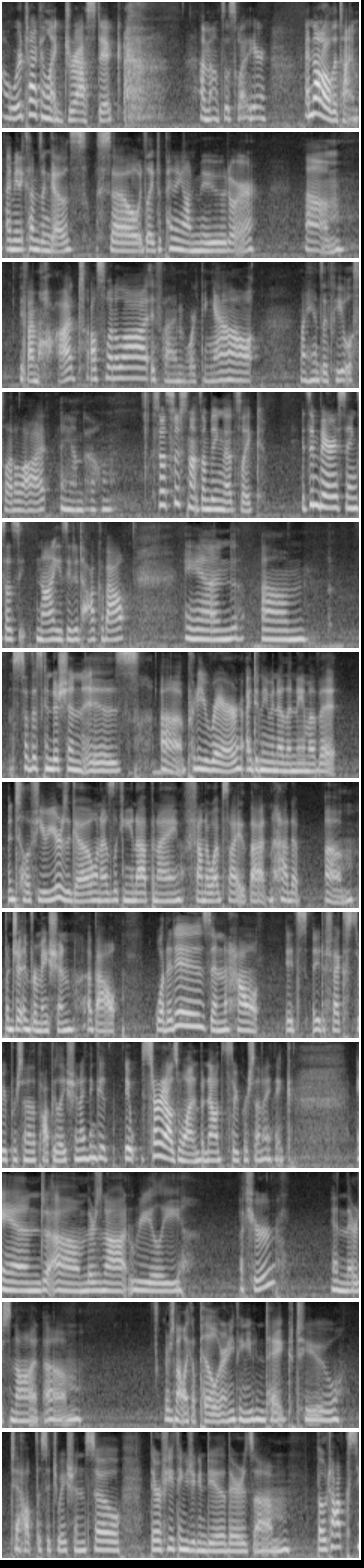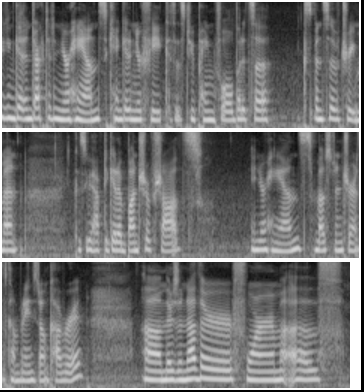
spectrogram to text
Uh, We're talking like drastic amounts of sweat here. And not all the time. I mean, it comes and goes. So, like, depending on mood or um, if I'm hot, I'll sweat a lot. If I'm working out, my hands and feet will sweat a lot. And um, so it's just not something that's like, it's embarrassing. So it's not easy to talk about. And um, so this condition is uh, pretty rare. I didn't even know the name of it until a few years ago when I was looking it up, and I found a website that had a um, bunch of information about what it is and how it's it affects three percent of the population. I think it it started out as one, but now it's three percent. I think, and um, there's not really a cure, and there's not um, there's not like a pill or anything you can take to to help the situation. So there are a few things you can do. There's um, Botox you can get injected in your hands. Can't get in your feet because it's too painful, but it's a expensive treatment because you have to get a bunch of shots in your hands. Most insurance companies don't cover it. Um, there's another form of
